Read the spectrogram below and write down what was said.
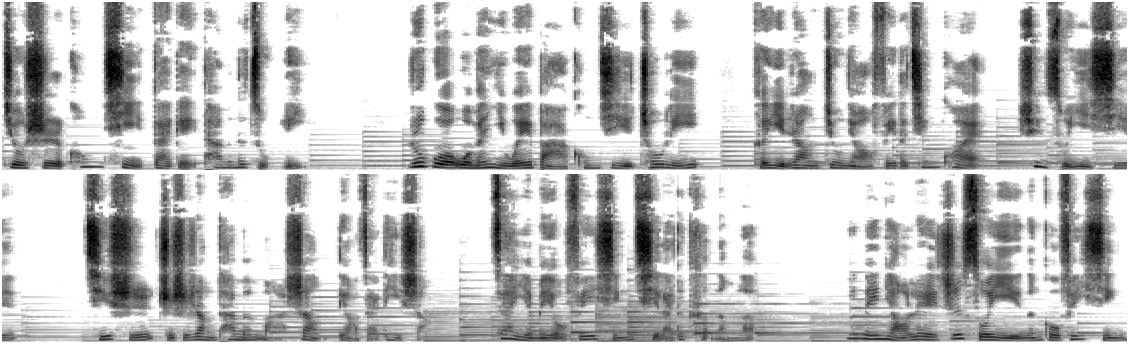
就是空气带给它们的阻力。如果我们以为把空气抽离，可以让旧鸟飞得轻快、迅速一些，其实只是让它们马上掉在地上，再也没有飞行起来的可能了。因为鸟类之所以能够飞行，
